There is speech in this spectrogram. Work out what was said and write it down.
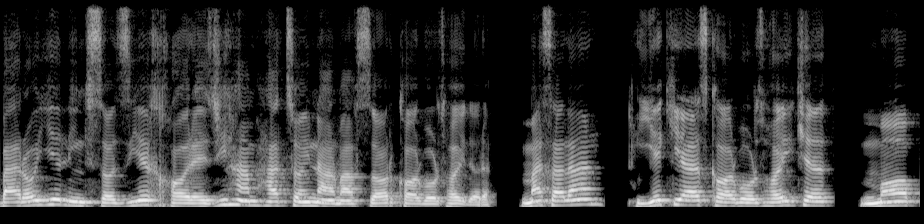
برای لینک سازی خارجی هم حتی این نرم افزار کاربردهایی داره. مثلا یکی از کاربردهایی که ما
